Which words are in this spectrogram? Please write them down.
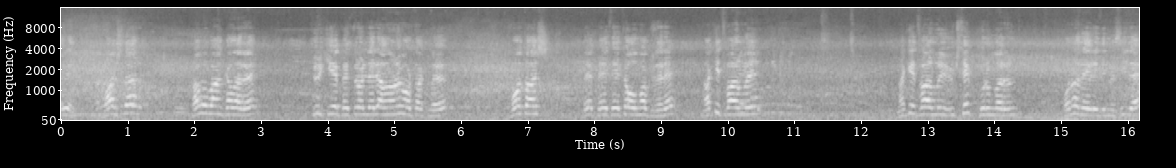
Evet. Başta kamu bankaları, Türkiye Petrolleri Anonim Ortaklığı, BOTAŞ ve PTT olmak üzere nakit varlığı nakit varlığı yüksek kurumların ona devredilmesiyle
